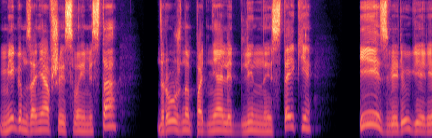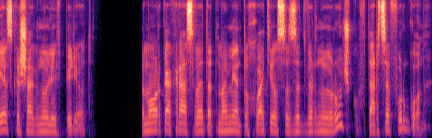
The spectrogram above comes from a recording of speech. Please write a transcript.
мигом занявшие свои места, дружно подняли длинные стейки, и зверюги резко шагнули вперед. Мор как раз в этот момент ухватился за дверную ручку в торце фургона.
